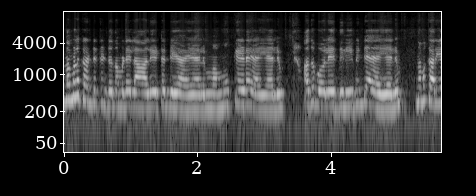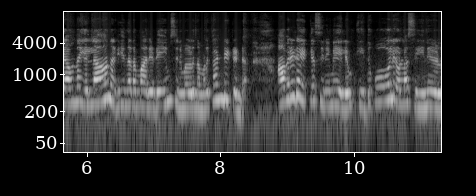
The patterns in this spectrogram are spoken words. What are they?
നമ്മൾ കണ്ടിട്ടുണ്ട് നമ്മുടെ ലാലേട്ടന്റെ ആയാലും മമ്മൂക്കയുടെ ആയാലും അതുപോലെ ദിലീപിന്റെ ആയാലും നമുക്കറിയാവുന്ന എല്ലാ നടീനടന്മാരുടെയും സിനിമകൾ നമ്മൾ കണ്ടിട്ടുണ്ട്. അവരുടെയൊക്കെ സിനിമയിലും ഇതുപോലെയുള്ള സീനുകൾ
